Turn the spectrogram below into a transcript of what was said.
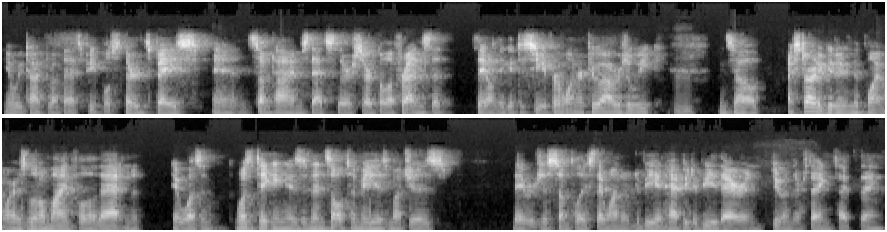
you know we talked about that's people's third space and sometimes that's their circle of friends that they only get to see for one or two hours a week Mhm. and so i started getting to the point where i was a little mindful of that and it wasn't wasn't taking as an insult to me as much as they were just someplace they wanted to be and happy to be there and doing their thing type thing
